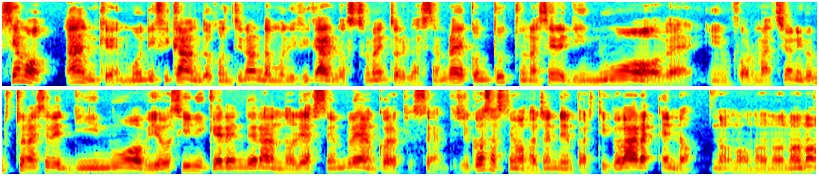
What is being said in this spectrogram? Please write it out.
Stiamo anche modificando, continuando a modificare lo strumento dell'assemblea con tutta una serie di nuove informazioni, con tutta una serie di nuovi ausili che renderanno le assemblee ancora più semplici. Cosa stiamo facendo in particolare? Eh no, no, no, no, no, no, no,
